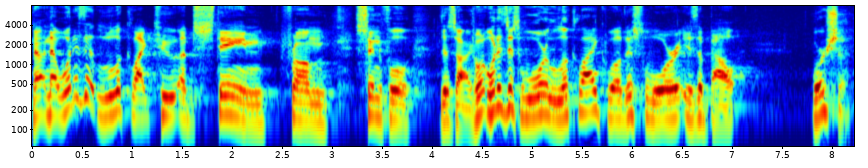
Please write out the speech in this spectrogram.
Now, now what does it look like to abstain from sinful desires? What, what does this war look like? Well, this war is about worship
